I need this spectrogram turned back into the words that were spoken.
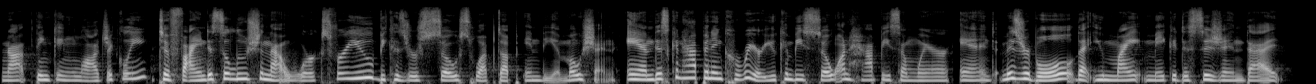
not thinking logically to find a solution that works for you because you're so swept up in the emotion. And this can happen in career. You can be so unhappy somewhere and miserable that you might make a decision that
